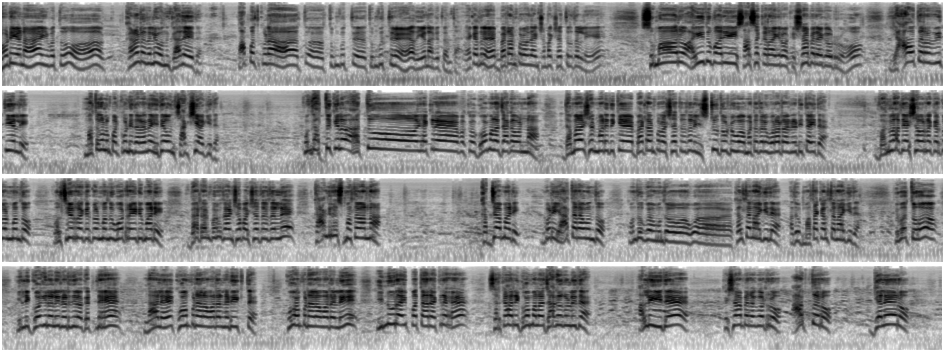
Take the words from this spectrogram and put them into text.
ನೋಡಿ ಅಣ್ಣ, ಇವತ್ತು ಕನ್ನಡದಲ್ಲಿ ಒಂದು ಗಾದೆ ಇದೆ. ಪಾಪದ ಕೂಡ ತುಂಬುತ್ತೆ ತುಂಬುತ್ತಿರೆ ಅದು ಏನಾಗುತ್ತೆ ಅಂತ. ಯಾಕಂದರೆ ಬೇಟಾನ್ಪುರ ವಿಧಾನಸಭಾ ಕ್ಷೇತ್ರದಲ್ಲಿ ಸುಮಾರು ಐದು ಬಾರಿ ಶಾಸಕರಾಗಿರುವ ಕೃಷ್ಣ ಬೈರೇಗೌಡರು ಯಾವ ಥರ ರೀತಿಯಲ್ಲಿ ಮತಗಳನ್ನು ಪಡ್ಕೊಂಡಿದ್ದಾರೆ ಅಂದರೆ ಇದೇ ಒಂದು ಸಾಕ್ಷಿಯಾಗಿದೆ ಒಂದು ಹತ್ತು ಕಿಲೋ, ಹತ್ತು ಎಕರೆ ಗೋಮಲ ಜಾಗವನ್ನು ಡೆಮಾಲೇಷನ್ ಮಾಡಿದ್ದಕ್ಕೆ ಬ್ಯಾಟನ್ಪುರ ಕ್ಷೇತ್ರದಲ್ಲಿ ಇಷ್ಟು ದೊಡ್ಡ ಮಟ್ಟದಲ್ಲಿ ಹೋರಾಟ ನಡೀತಾ ಇದೆ. ಬಾಂಗ್ಲಾದೇಶ ಅವ್ರನ್ನ ಕರ್ಕೊಂಡು ಬಂದು ವಲಸಿಗರನ್ನ ಕರ್ಕೊಂಡು ಬಂದು ವೋಟ್ ರೈಡಿ ಮಾಡಿ, ಬ್ಯಾಟನ್ಪುರ ವಿಧಾನಸಭಾ ಕ್ಷೇತ್ರದಲ್ಲಿ ಕಾಂಗ್ರೆಸ್ ಮತವನ್ನು ಕಬ್ಜಾ ಮಾಡಿ. ನೋಡಿ ಯಾವ ಥರ ಒಂದು ಒಂದು ಒಂದು ಕಲ್ತನ ಆಗಿದೆ ಅದು ಮತ ಕಲ್ತನ ಆಗಿದೆ ಇವತ್ತು ಇಲ್ಲಿ ಗೋಗಿಲಲ್ಲಿ ನಡೆದಿರೋ ಘಟನೆ ನಾಳೆ ಕುವಂಪನರ ವಾರ್ಡಲ್ಲಿ ನಡೆಯುತ್ತೆ. ಕುವಂಪನರ ವಾರ್ಡಲ್ಲಿ ಇನ್ನೂರ ಇಪ್ಪತ್ತಾರು ಎಕರೆ ಸರ್ಕಾರಿ ಗೋಮಲ ಜಾಗಗಳಿದೆ ಅಲ್ಲಿ ಇದೆ ಕೃಷ್ಣ ಬೈರೇಗೌಡರು ಆಪ್ತರು, ಗೆಳೆಯರು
